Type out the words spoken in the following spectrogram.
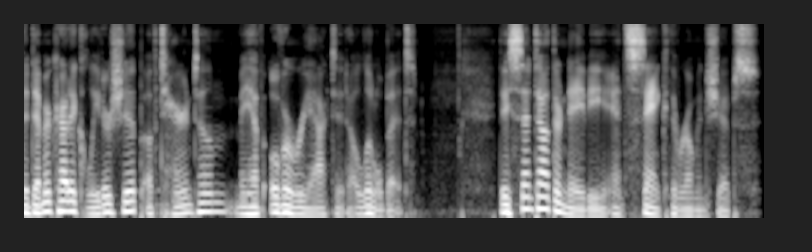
The democratic leadership of Tarentum may have overreacted a little bit. They sent out their navy and sank the Roman ships.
